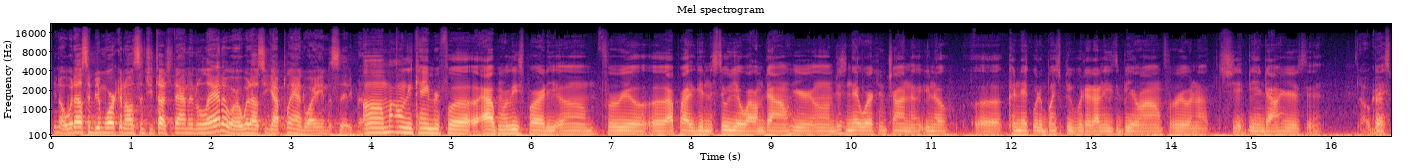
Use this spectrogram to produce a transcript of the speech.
you know, what else have you been working on since you touched down in Atlanta, or what else you got planned while you're in the city, man? Um, I only came here for an album release party. Um, for real. Uh, I'll probably get in the studio while I'm down here. Um, just networking, trying to, you know, uh, connect with a bunch of people that I need to be around for real. And I, shit, being down here is the Okay. best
